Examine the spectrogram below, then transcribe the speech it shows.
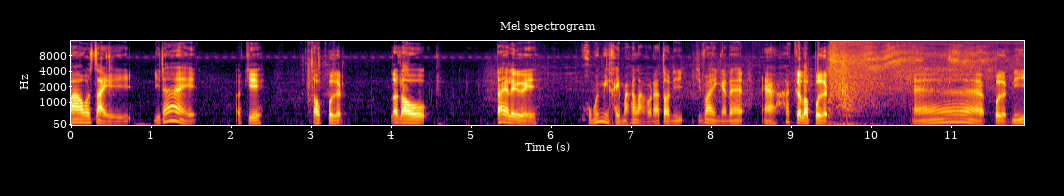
วาวมาใส่นี่ได้โอเค เราเปิด แล้วเราได้อะไรเอ่ยคงไม่มีใครมาข้างหลังหรอกนะตอนนี้คิดว่าอย่างนั้นนะฮะอ่าถ้าเกิดเราเปิดอ่าเปิดนี้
